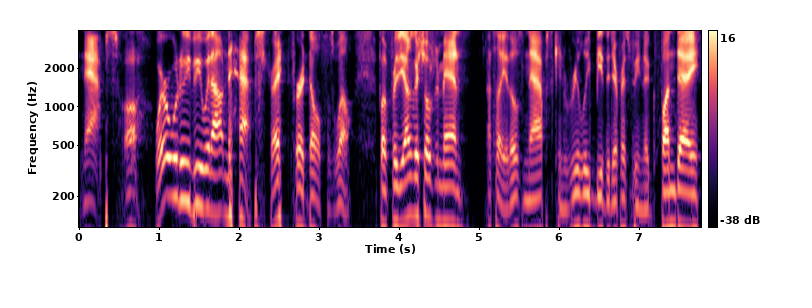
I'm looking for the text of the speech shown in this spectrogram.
naps. Oh, where would we be without naps, right? For adults as well. But for the younger children, man, I'll tell you, those naps can really be the difference between a fun day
